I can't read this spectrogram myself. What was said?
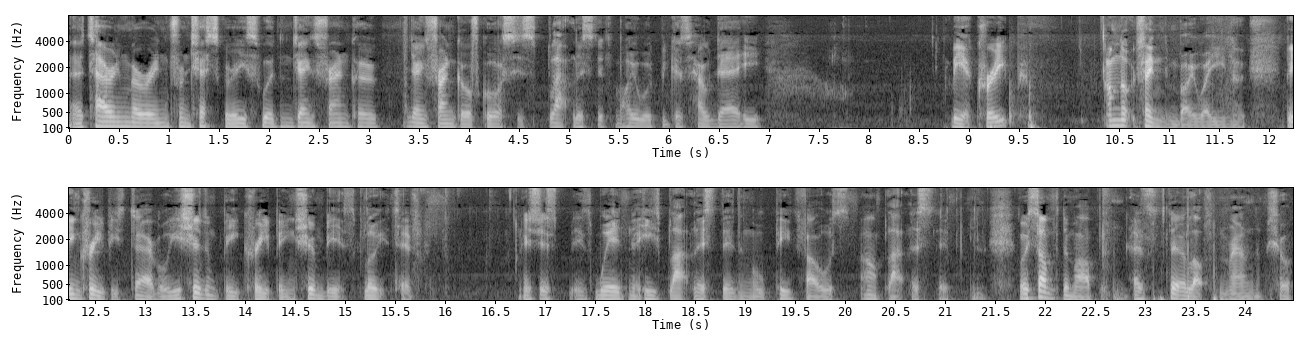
uh, Taryn Manning, Francesca Eastwood, and James Franco. James Franco, of course, is blacklisted from Hollywood because how dare he be a creep? I'm not offending, by the way, you know. Being creepy is terrible. You shouldn't be creepy, you shouldn't be exploitative. It's just, it's weird that he's blacklisted and all pedophiles aren't blacklisted. Well, some of them are, but there's still a lot of them around, I'm sure.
